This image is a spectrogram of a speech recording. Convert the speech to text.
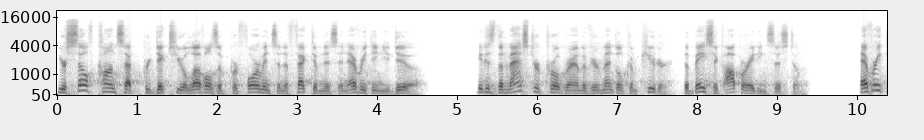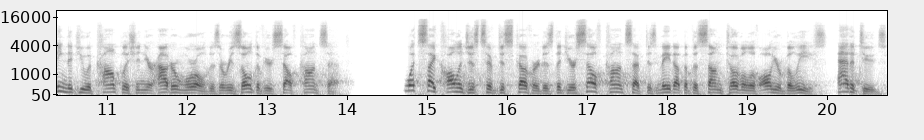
Your self-concept predicts your levels of performance and effectiveness in everything you do. It is the master program of your mental computer, the basic operating system. Everything that you accomplish in your outer world is a result of your self-concept. What psychologists have discovered is that your self-concept is made up of the sum total of all your beliefs, attitudes,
